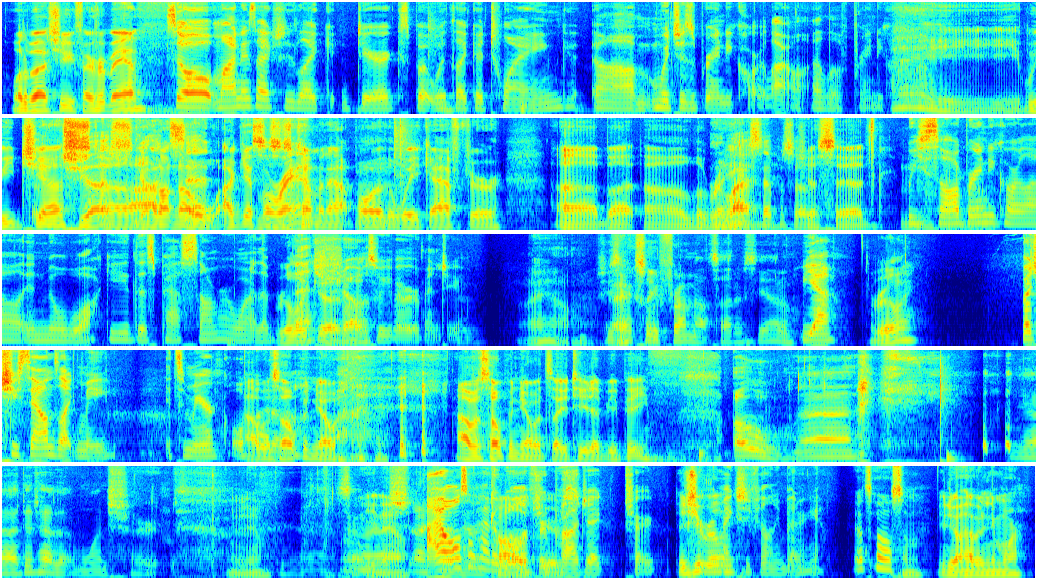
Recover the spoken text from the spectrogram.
What about you? Favorite band? So mine is actually like Derek's, but with like a twang, um, which is Brandi Carlile. I love Brandi Carlile. Hey, we just, Just uh, I don't know. said. I guess this Lorraine. is coming out probably the week after, uh, but uh, Lorraine last episode. just said. We saw Brandi Carlile in Milwaukee this past summer. One of the Really best good, huh? shows we've ever been to. Wow. She's actually from outside of Seattle. Yeah, Really? But she sounds like me. It's a miracle. I was hoping y'all. I was hoping y'all would say TWP. Oh, uh, yeah, I did have that one shirt. Yeah. Yeah, so You know. sh- I should also had a College Williford years. Project shirt. Did you If it really? makes you feel any better, yeah. That's awesome. You don't have it anymore.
